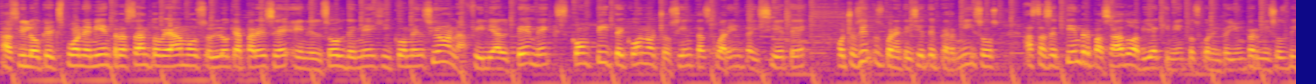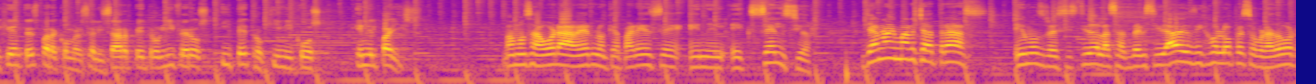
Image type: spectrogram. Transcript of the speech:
Así lo que expone. Mientras tanto, veamos lo que aparece en el Sol de México. Menciona, filial Pemex compite con 847, 847 permisos. Hasta septiembre pasado había 541 permisos vigentes para comercializar petrolíferos y petroquímicos en el país. Vamos ahora a ver lo que aparece en el Excelsior. Ya no hay marcha atrás. Hemos resistido las adversidades, dijo López Obrador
